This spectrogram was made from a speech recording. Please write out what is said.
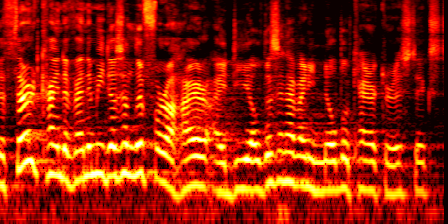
The third kind of enemy doesn't live for a higher ideal, doesn't have any noble characteristics,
